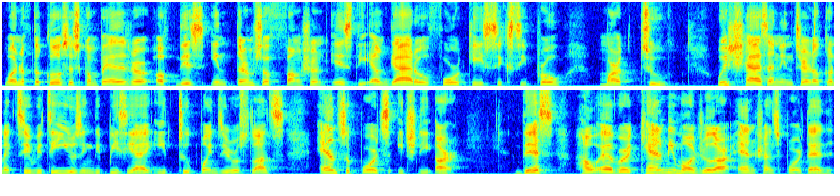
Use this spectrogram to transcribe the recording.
one of the closest competitor of this in terms of function is the Elgato 4K 60 Pro Mark II, which has an internal connectivity using the PCIe 2.0 slots and supports HDR. This, however, can be modular and transported.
